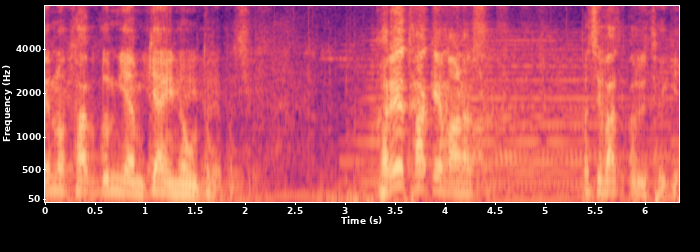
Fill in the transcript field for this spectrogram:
એનો થાક દુનિયામાં ક્યાંય ન ઉતરે પછી. ઘરે થાકે માણસ. પછી વાત પૂરી થઈ ગઈ.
